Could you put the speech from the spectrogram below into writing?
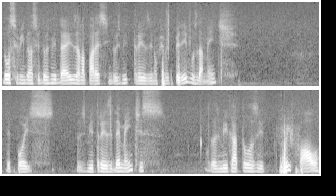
Doce Vingança de 2010, ela aparece em 2013 no filme Perigos da Mente. Depois, 2013, Dementes. 2014, Free Fall.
